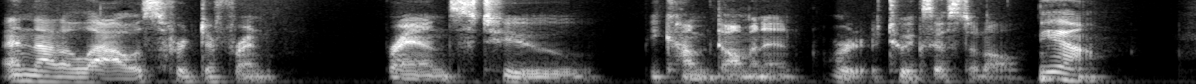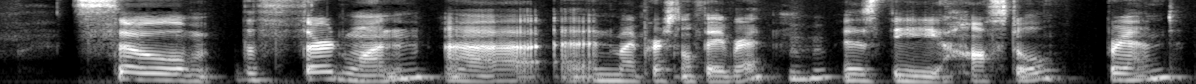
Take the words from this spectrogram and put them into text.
and that allows for different brands to become dominant or to exist at all. Yeah. So the third one, uh, and my personal favorite, is the hostile brand,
